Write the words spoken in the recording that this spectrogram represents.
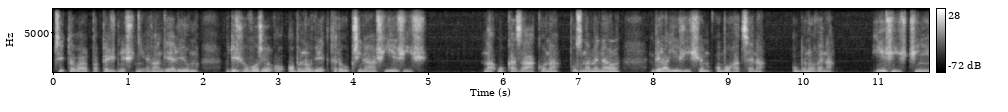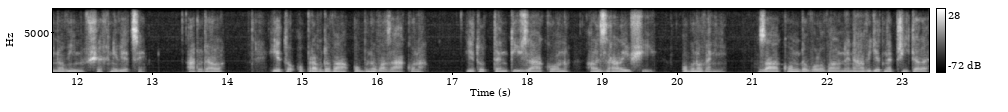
citoval papež dnešní evangelium, když hovořil o obnově, kterou přináší Ježíš. Nauka zákona, poznamenal, byla Ježíšem obohacena, obnovena. Ježíš činí novým všechny věci. A dodal, je to opravdová obnova zákona. Je to tentýž zákon, ale zralejší, obnovený. Zákon dovoloval nenávidět nepřítele,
